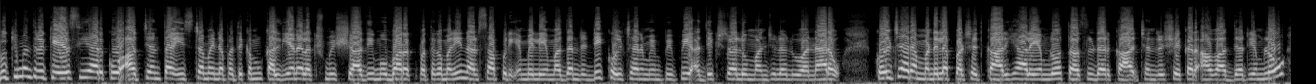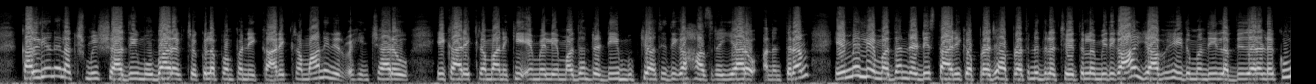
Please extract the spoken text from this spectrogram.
ముఖ్యమంత్రి కేసీఆర్కు అత్యంత ఇష్టమైన పథకం కళ్యాణ లక్ష్మి షాదీ ముబారక్ పథకమని నర్సాపూర్ ఎమ్మెల్యే మదన్ రెడ్డి కొల్చారం ఎంపీపీ అధ్యక్షురాలు మంజులలు అన్నారు. కొల్చారం మండల పరిషత్ కార్యాలయంలో తహసీల్దార్ చంద్రశేఖర్ ఆధ్వర్యంలో కళ్యాణ లక్ష్మి షాదీ ముబారక్ చెక్కుల పంపిణీ కార్యక్రమాన్ని నిర్వహించారు. ఈ కార్యక్రమానికి ఎమ్మెల్యే మదన్ రెడ్డి ముఖ్య అతిథిగా హాజరయ్యారు. అనంతరం ఎమ్మెల్యే మదన్ రెడ్డి స్థానిక ప్రజా ప్రతినిధుల చేతుల మీదుగా యాభై ఐదు మంది లబ్ధిదారులకు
